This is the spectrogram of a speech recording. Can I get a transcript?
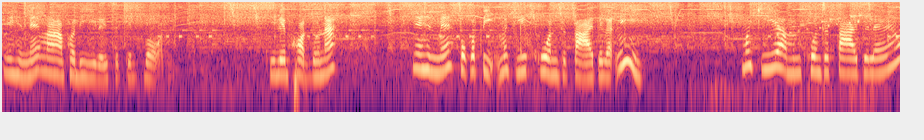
นี่เห็นไหมมาพอดีเลยสเก็ตบอร์ดทีเลพอร์ตดูนะเนี่ยเห็นไหมปกติเมื่อกี้ควรจะตายไปแล้วนี่ เมื่อกี้อะมันควรจะตายไปแล้ว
